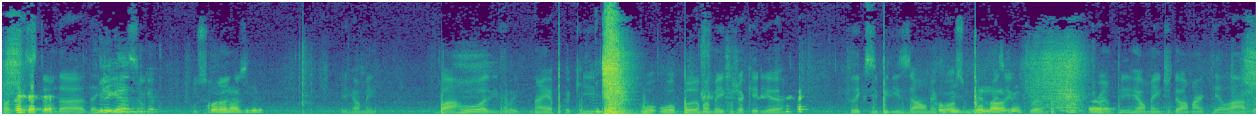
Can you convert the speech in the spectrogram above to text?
com a questão da, da Obrigado, obrigado. Coronavírus. Ele realmente barrou ali, foi na época que o, o Obama meio que já queria flexibilizar o negócio um pouco, mas aí Covid-19, o? Trump, Trump realmente deu uma martelada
